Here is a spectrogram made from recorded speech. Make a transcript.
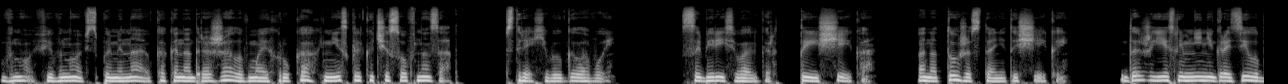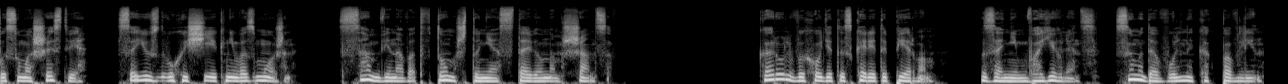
Вновь и вновь вспоминаю, как она дрожала в моих руках несколько часов назад. Встряхиваю головой. «Соберись, Вальгард, ты ищейка. Она тоже станет ищейкой. Даже если мне не грозило бы сумасшествие, союз двух ищеек невозможен. Сам виноват в том, что не оставил нам шансов. Король выходит из кареты первым. За ним Вайоленс, самодовольный, как павлин.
